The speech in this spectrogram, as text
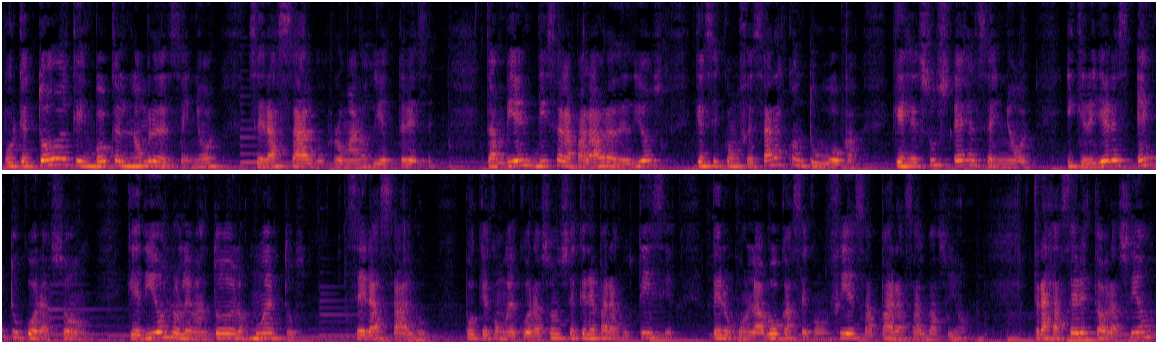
Porque todo el que invoque el nombre del Señor será salvo. Romanos 10:13. También dice la palabra de Dios que si confesaras con tu boca que Jesús es el Señor y creyeres en tu corazón que Dios lo levantó de los muertos, serás salvo. Porque con el corazón se cree para justicia, pero con la boca se confiesa para salvación. Tras hacer esta oración,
